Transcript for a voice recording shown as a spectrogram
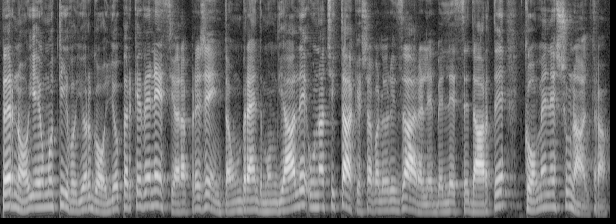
Per noi è un motivo di orgoglio perché Venezia rappresenta un brand mondiale, una città che sa valorizzare le bellezze d'arte come nessun'altra.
